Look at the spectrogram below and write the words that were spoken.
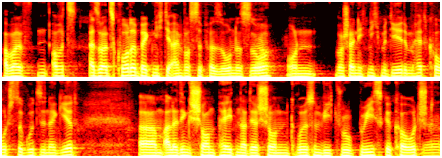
aber als- also als Quarterback nicht die einfachste Person ist so Ja. und wahrscheinlich nicht mit jedem Head Coach so gut synergiert. Ähm, allerdings Sean Payton hat ja schon Größen wie Drew Brees gecoacht. Ja.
